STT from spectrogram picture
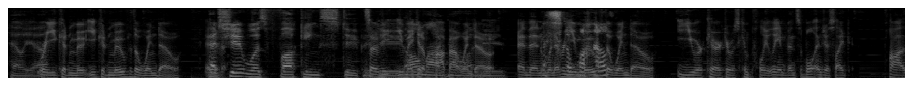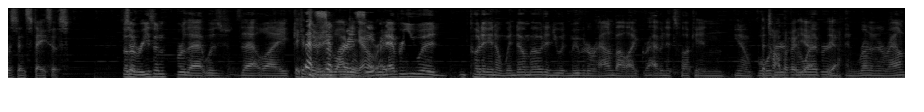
Hell yeah. where you could move you could move the window and that if- shit was fucking stupid. So if you- dude. you make it Oh a pop-out window, dude. And then That's whenever so you moved wild. the window, your character was completely invincible and just like paused in stasis. So, So- the reason for that was that like It That's considered so you logging crazy. out, right? whenever you would put it in a window mode and you would move it around by like grabbing its fucking you know The border top of it, or whatever yeah. and running it around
